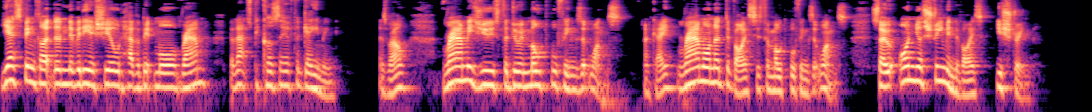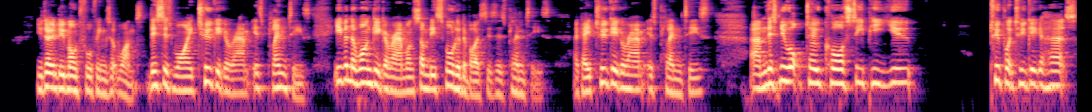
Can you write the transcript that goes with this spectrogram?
Yes, things like the Nvidia Shield have a bit more RAM, but that's because they're for gaming as well. RAM is used for doing multiple things at once. Okay, RAM on a device is for multiple things at once. So on your streaming device, you stream. You don't do multiple things at once. This is why 2 gig of RAM is plenties. Even the 1 gig of RAM on some of these smaller devices is plenties. Okay, 2 gig of RAM is plenties. Um, this new octo core CPU 2.2 gigahertz,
